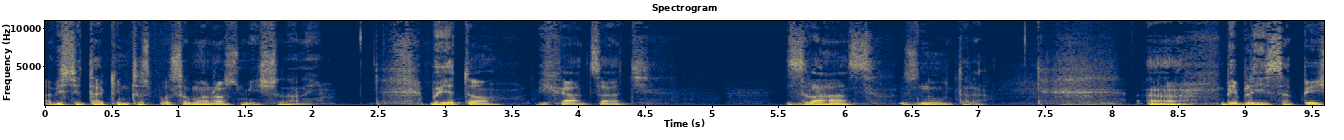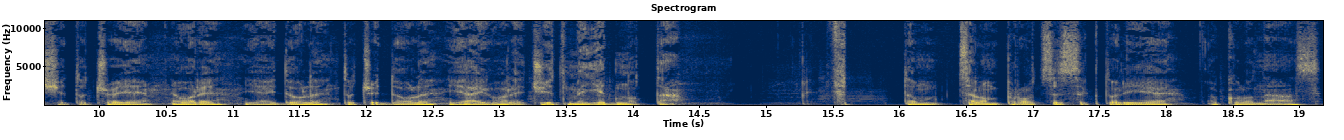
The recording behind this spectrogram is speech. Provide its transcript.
aby ste takýmto spôsobom rozmýšľali. Bude to vychádzať z vás znútra. A v Biblii sa píše, to, čo je hore, je aj dole, to, čo je dole, je aj hore. Čiže sme jednota v tom celom procese, ktorý je okolo nás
